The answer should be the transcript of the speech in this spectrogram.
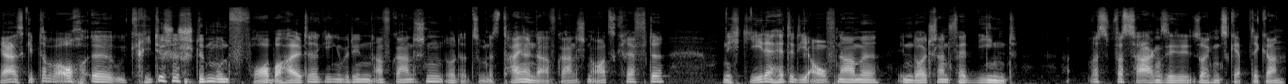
Ja, es gibt aber auch äh, kritische Stimmen und Vorbehalte gegenüber den afghanischen oder zumindest Teilen der afghanischen Ortskräfte. Nicht jeder hätte die Aufnahme in Deutschland verdient. Was, was sagen Sie solchen Skeptikern?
